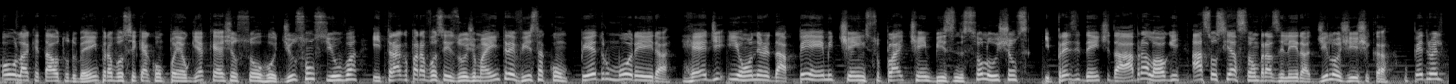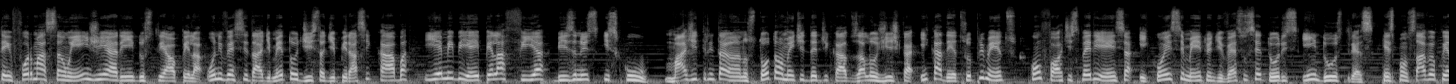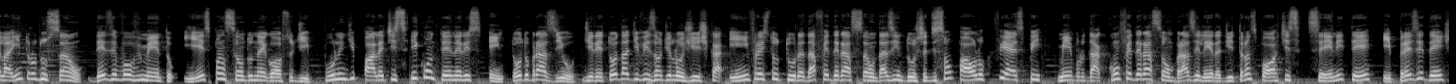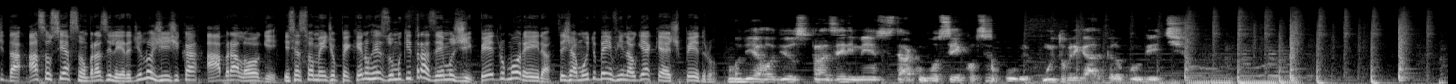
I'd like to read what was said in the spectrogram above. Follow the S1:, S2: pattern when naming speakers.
S1: Olá, que tal? Tudo bem? Para você que acompanha o Guia Cash, eu sou o Rodilson Silva e trago para vocês hoje uma entrevista com Pedro Moreira, Head e Owner da PM Chain Supply Chain Business Solutions e presidente da Abralog, Associação Brasileira de Logística. O Pedro ele tem formação em Engenharia Industrial pela Universidade Metodista de Piracicaba e MBA pela FIA Business School. Mais de 30 anos totalmente dedicados à logística e cadeia de suprimentos, com forte experiência e conhecimento em diversos setores e indústrias. Responsável pela introdução, desenvolvimento e expansão do negócio de pooling de pallets e containers em todo o Brasil. Diretor da Divisão de Logística e Infraestrutura da Federação das Indústrias de São Paulo, Fiesp, membro da Confederação Brasileira de Transportes, CNT, e presidente da Associação Brasileira de Logística, Abralog. Esse é somente um pequeno resumo que trazemos de Pedro Moreira. Seja muito bem-vindo ao GuiaCast, Pedro.
S2: Bom dia, Rodilson. Prazer imenso estar com você e com seu público. Muito obrigado pelo convite.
